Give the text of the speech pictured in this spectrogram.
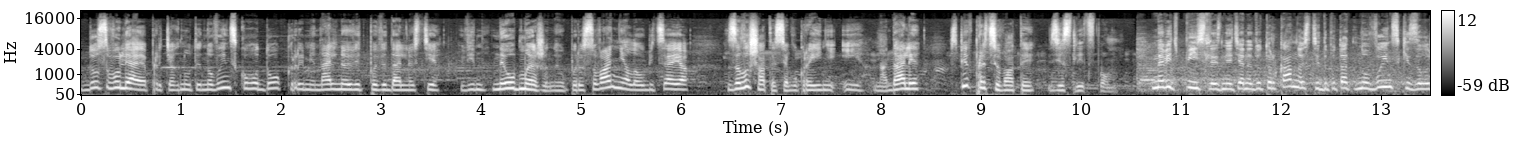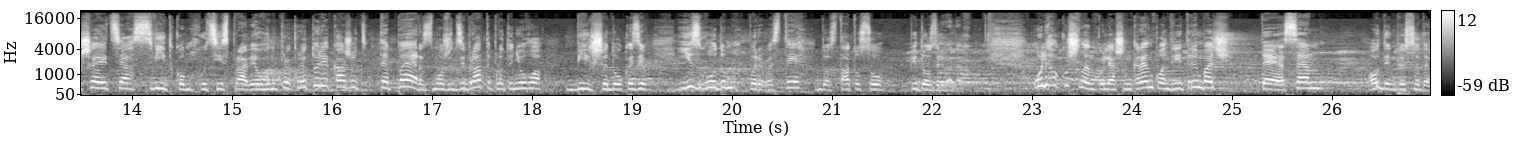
дозволяє притягнути Новинського до кримінальної відповідальності. Він не обмежений у пересуванні, але обіцяє залишатися в Україні і надалі співпрацювати зі слідством. Навіть після зняття недоторканності депутат Новинський залишається свідком у цій справі. У Генпрокуратурі кажуть, тепер зможуть зібрати проти нього більше доказів і згодом перевести до статусу підозрюваних. Ольга Кошленко, Ля Шинкаренко, Андрій Тримбач, ТСН 1+,1.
